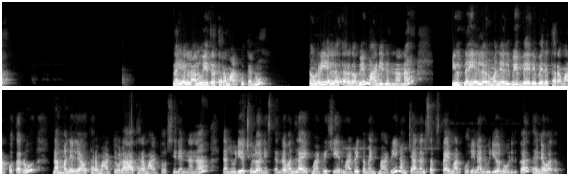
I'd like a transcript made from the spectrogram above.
ನಾ ಎಲ್ಲಾನು ಇದೇ ತರ ಮಾಡ್ಕೋತೇನು. ನೋಡ್ರಿ, ಎಲ್ಲಾ ತರಗ ಬಿ ಮಾಡಿದೆನ್ ನಾನು. ಇವತ್ನ ಎಲ್ಲರ ಮನೇಲಿ ಬಿ ಬೇರೆ ಬೇರೆ ತರ ಮಾಡ್ಕೋತಾರು. ನಮ್ ಮನೇಲಿ ಯಾವ ತರ ಮಾಡ್ತೀವಲ್ಲ, ಆ ತರ ಮಾಡಿ ತೋರಿಸಿದೆ ನಾನು. ನನ್ನ ವಿಡಿಯೋ ಚಲೋ ಅನಿಸ್ತಂದ್ರೆ ಒಂದು ಲೈಕ್ ಮಾಡ್ರಿ, ಶೇರ್ ಮಾಡ್ರಿ, ಕಮೆಂಟ್ ಮಾಡ್ರಿ. ನಮ್ ಚಾನಲ್ ಸಬ್ಸ್ಕ್ರೈಬ್ ಮಾಡ್ಕೋರಿ ನನ್ನ ವಿಡಿಯೋ ನೋಡಿದ್ಕ ಧನ್ಯವಾದಗಳು.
